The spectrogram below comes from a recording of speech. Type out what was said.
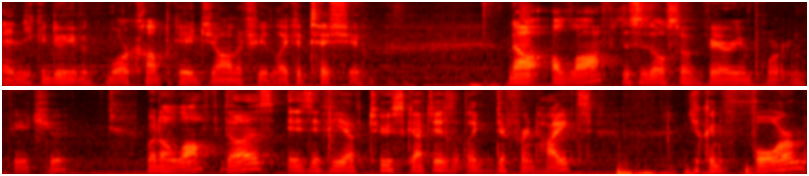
and you can do even more complicated geometry like a tissue. Now a loft, this is also a very important feature. What a loft does is if you have two sketches at like different heights, you can form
